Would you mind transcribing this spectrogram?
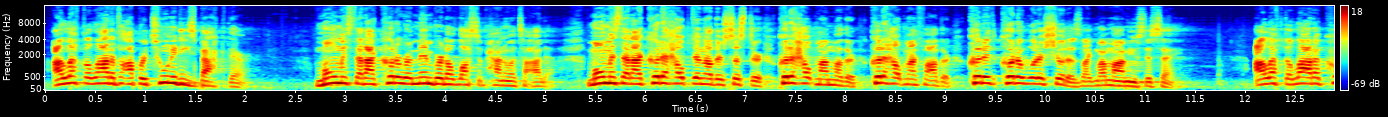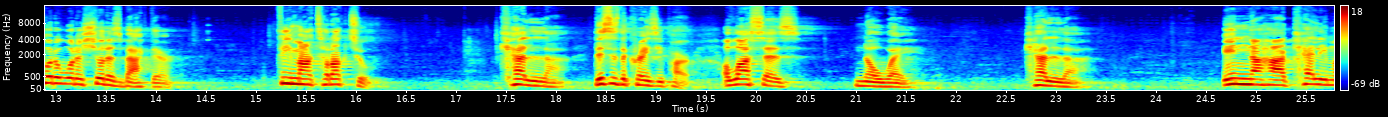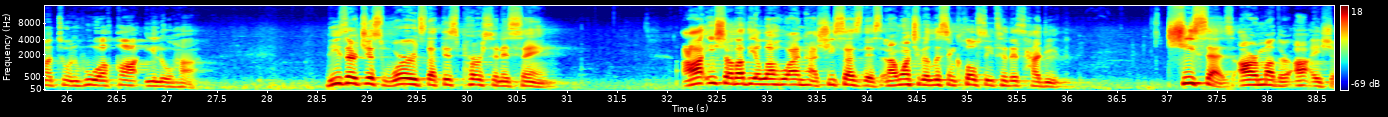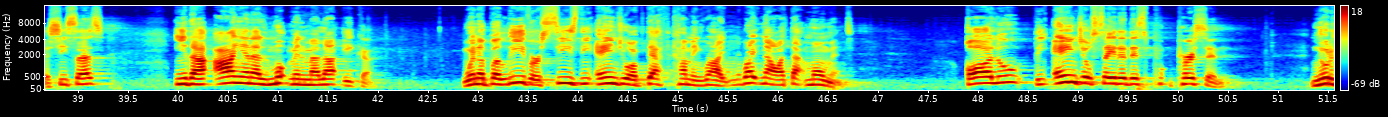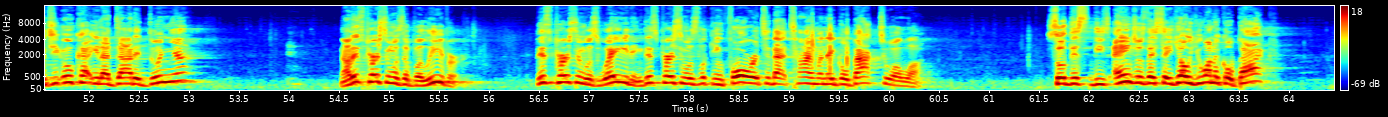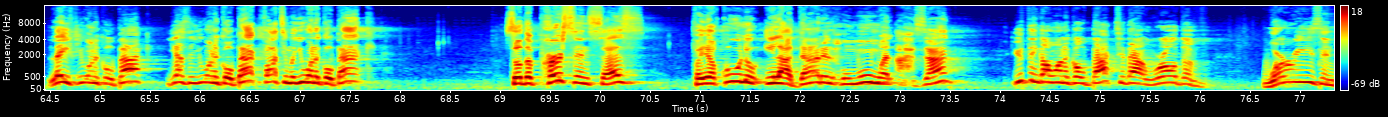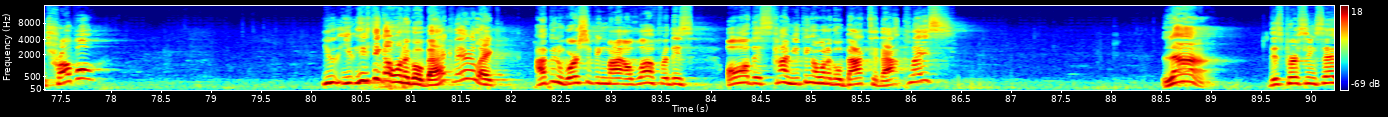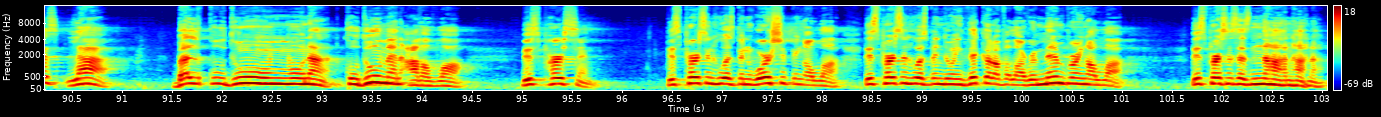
I left a lot of opportunities back there. Moments that I could have remembered Allah subhanahu wa ta'ala. Moments that I could have helped another sister, could have helped my mother, could have helped my father, could have, could have, would have, should have, like my mom used to say. I left a lot of coulda, woulda, shouldas back there. Fima taraktu. Kalla. This is the crazy part. Allah says, no way. Kalla. Innaha kalimatun huwa qailuha. These are just words that this person is saying. Aisha radiallahu anha, she says this, and I want you to listen closely to this hadith. She says, our mother, Aisha, she says, إِذَا آيَنَ الْمُؤْمِنْ مَلَائِكَ When a believer sees the angel of death coming right, right now at that moment, قَالُوا The angels say to this person, نُرْجِئُكَ إِلَى دَارِ الدُّنْيَا Now this person was a believer. This person was waiting. This person was looking forward to that time when they go back to Allah. So this, these angels, they say, yo, you want to go back? Laith, you want to go back? Yazin, you want to go back? Fatima, you want to go back? So the person says, فَيَقُولُ إِلَى دَارِ الْهُمُومِ وَالْأَحْزَانِ You think I want to go back to that world of worries and trouble? You, you, you think I want to go back there? Like, I've been worshiping my Allah for this all this time. You think I want to go back to that place? La. This person says, La. Bal qudumuna. Quduman ala Allah. This person, this person who has been worshiping Allah, this person who has been doing dhikr of Allah, remembering Allah, this person says, Nah, nah, nah.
